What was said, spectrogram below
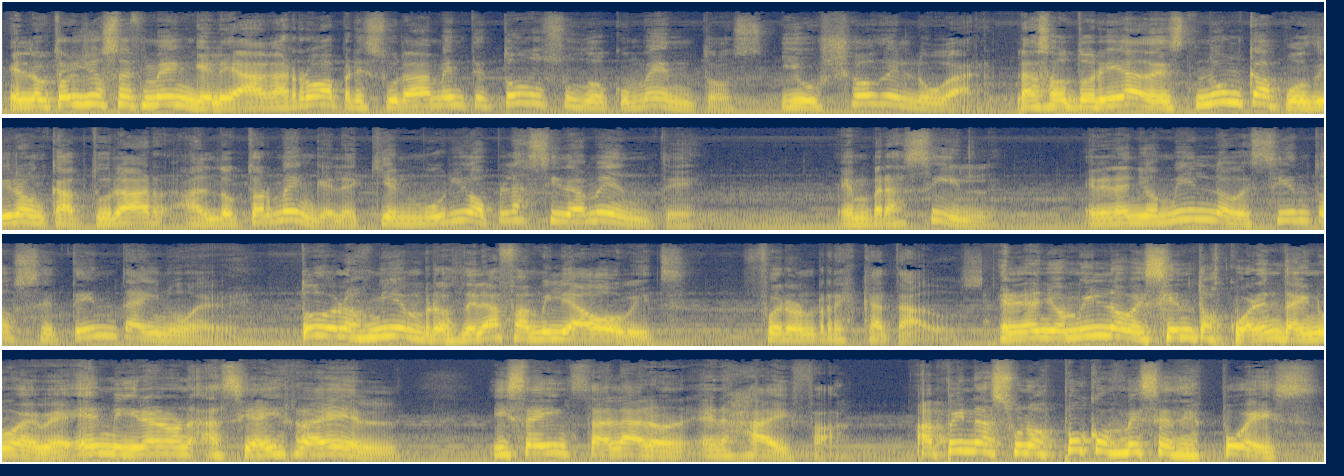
El doctor Joseph Mengele agarró apresuradamente todos sus documentos y huyó del lugar. Las autoridades nunca pudieron capturar al doctor Mengele, quien murió plácidamente en Brasil en el año 1979. Todos los miembros de la familia Ovitz fueron rescatados. En el año 1949 emigraron hacia Israel y se instalaron en Haifa. Apenas unos pocos meses después,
